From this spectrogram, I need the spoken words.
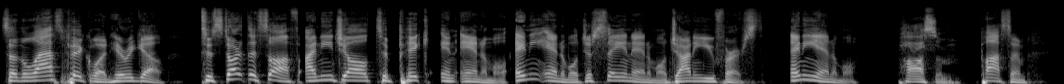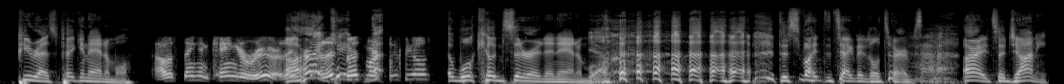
So the last pick one. Here we go. To start this off, I need y'all to pick an animal, any animal. Just say an animal. Johnny, you first. Any animal. Possum. Possum. Perez, pick an animal. I was thinking kangaroo. Are they, All right, are they King- both marsupials? We'll consider it an animal, despite the technical terms. All right, so Johnny,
